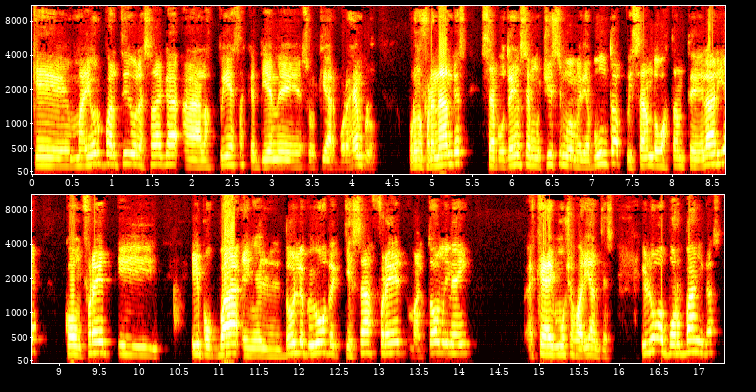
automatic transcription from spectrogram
que mayor partido le saca a las piezas que tiene Solskjaer. Por ejemplo, Bruno Fernández se potencia muchísimo de media punta, pisando bastante el área, con Fred y, y Pogba en el doble pivote, quizás Fred, McTominay, es que hay muchas variantes. Y luego por bandas,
